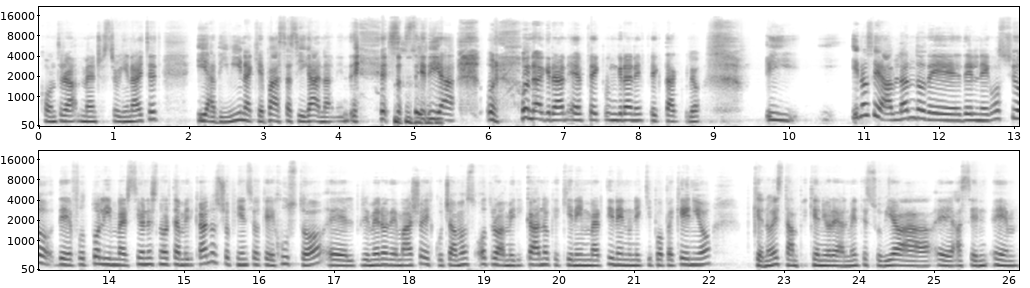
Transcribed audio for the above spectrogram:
contra Manchester United y adivina qué pasa si ganan. Eso sería una gran un gran espectáculo. Y, y no sé, hablando de, del negocio de fútbol e inversiones norteamericanos, yo pienso que justo el primero de mayo escuchamos otro americano que quiere invertir en un equipo pequeño, que no es tan pequeño realmente, subió a, eh, eh,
